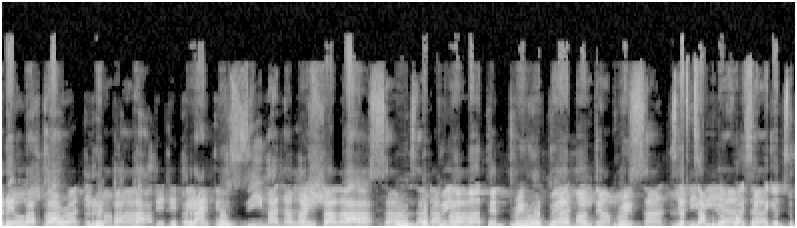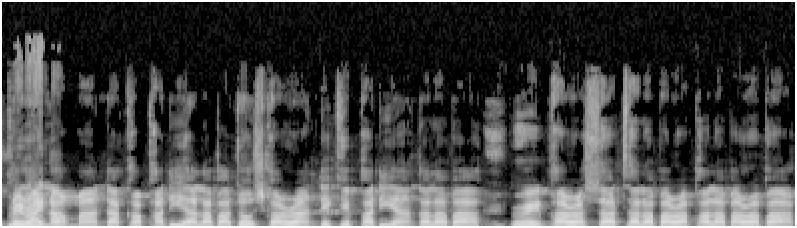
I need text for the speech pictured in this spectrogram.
Repapa. Repapa. Rakozima namashapa. Oh, open your mouth and pray. Open your mouth and pray. Lift up your voice and begin to pray right now. Likamanda kapadia labadoska rande kipadianda laba. Re parasata labara palabaraba.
